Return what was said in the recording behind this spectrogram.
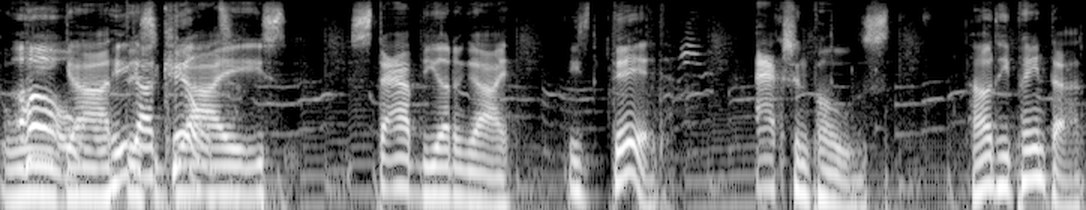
we Oh, got he this got killed. guy s- stab the other guy. he's dead. Action pose. How'd he paint that?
